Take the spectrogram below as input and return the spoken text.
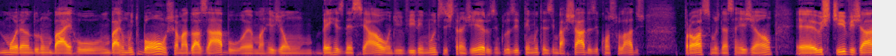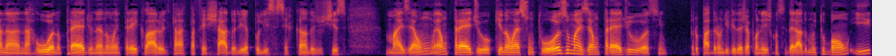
morando num bairro, um bairro muito bom, chamado Azabo, é uma região bem residencial, onde vivem muitos estrangeiros, inclusive tem muitas embaixadas e consulados próximos nessa região. É, eu estive já na, na rua, no prédio, né? não entrei, claro, ele está tá fechado ali, a polícia cercando a justiça, mas é um, é um prédio que não é suntuoso, mas é um prédio assim para o padrão de vida japonês considerado muito bom e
